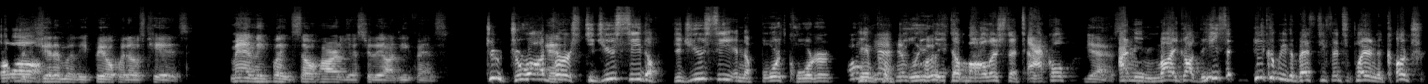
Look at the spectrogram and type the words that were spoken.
oh. legitimately feel for those kids. Man, they played so hard yesterday on defense. Dude, Gerard Verse, did you see the? Did you see in the fourth quarter oh, him yeah, completely him demolish the tackle? Yes. I mean, my God, he's he could be the best defensive player in the country.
